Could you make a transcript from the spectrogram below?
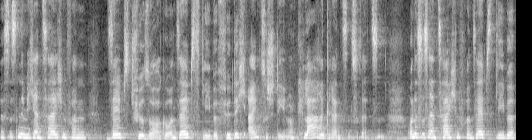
Es ist nämlich ein Zeichen von Selbstfürsorge und Selbstliebe, für dich einzustehen und klare Grenzen zu setzen. Und es ist ein Zeichen von Selbstliebe,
